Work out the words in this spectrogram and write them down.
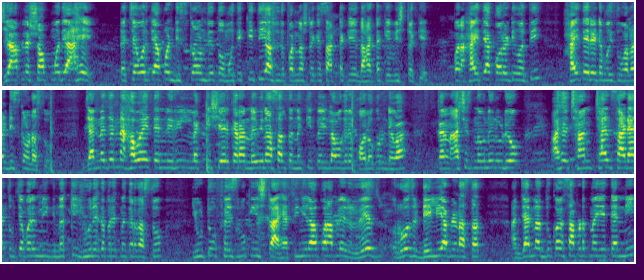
जे आपल्या शॉपमध्ये आहे त्याच्यावरती आपण डिस्काउंट देतो. मग ते किती असू दे पन्नास टक्के साठ टक्के दहा टक्के वीस टक्के. पण हाय त्या क्वालिटीवरती हाय त्या रेटमध्ये तुम्हाला डिस्काउंट असतो. ज्यांना ज्यांना हवं आहे त्यांनी रील नक्की शेअर करा. नवीन असाल तर नक्की पेजला वगैरे फॉलो करून ठेवा. कारण असेच नवनवीन व्हिडिओ अशा छान छान साड्या तुमच्यापर्यंत मी नक्की घेऊन येण्याचा प्रयत्न करत असतो. यूट्यूब फेसबुक इंस्टा ह्या तिन्हीला पण आपले रेज रोज डेली अपडेट असतात. आणि ज्यांना दुकान सापडत नाहीये त्यांनी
